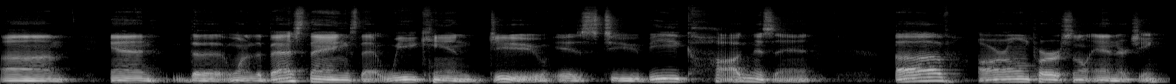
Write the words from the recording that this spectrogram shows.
Um, and the one of the best things that we can do is to be cognizant of our own personal energy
